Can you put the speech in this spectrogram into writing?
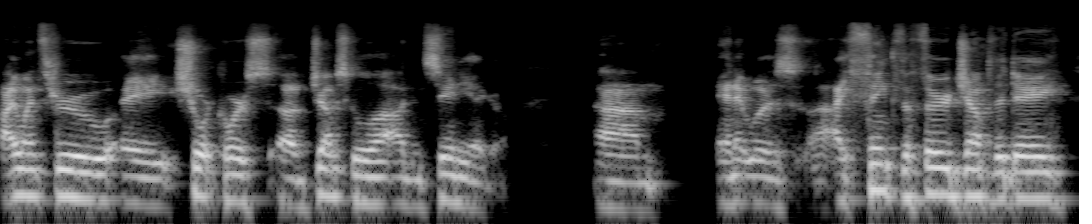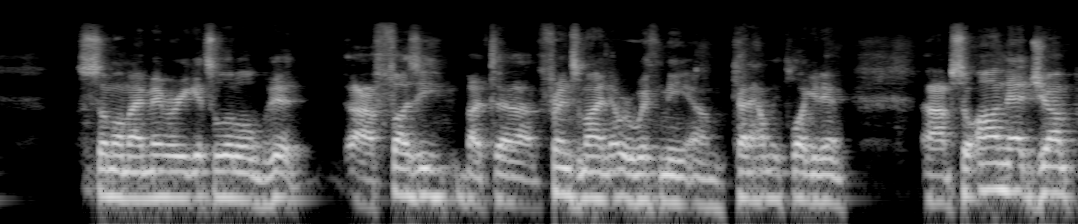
I went through a short course of jump school out in San Diego. Um, and it was, I think the third jump of the day, some of my memory gets a little bit uh, fuzzy, but uh, friends of mine that were with me um, kind of helped me plug it in. Um, so on that jump,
